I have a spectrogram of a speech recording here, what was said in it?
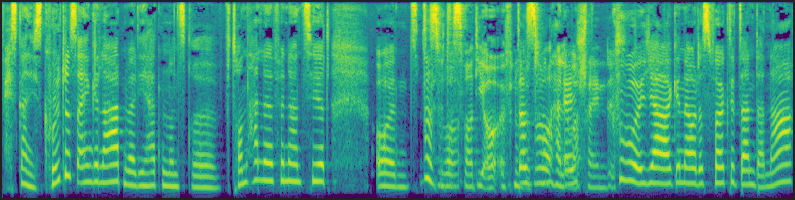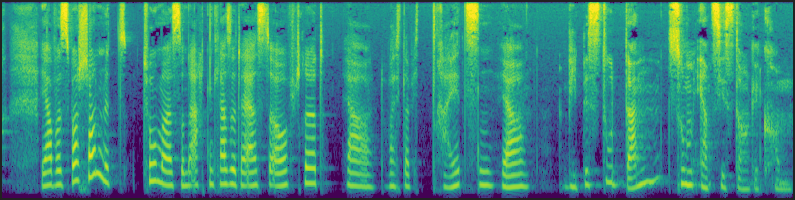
ich weiß gar nicht, das Kultus eingeladen, weil die hatten unsere Turnhalle finanziert und das Also war das war die Eröffnung das der war echt wahrscheinlich. cool. Ja, genau, das folgte dann danach. Ja, aber es war schon mit Thomas in der achten Klasse der erste Auftritt. Ja, da war ich glaube ich 13, ja. Wie bist du dann zum Erzi-Star gekommen?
